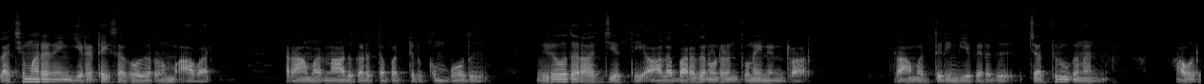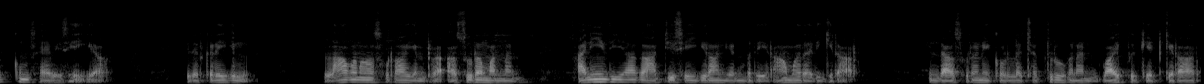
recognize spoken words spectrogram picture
லட்சுமணனின் இரட்டை சகோதரனும் ஆவார். ராமர் நாடு கடத்தப்பட்டிருக்கும் போது விரோத ராஜ்யத்தை ஆள பரதனுடன் துணை நின்றார். ராமர் திரும்பிய பிறகு சத்ருகனன் அவருக்கும் சேவை செய்கிறார். இதற்கிடையில் லாவணாசுரா என்ற அசுர மன்னன் அநீதியாக ஆட்சி செய்கிறான் என்பதை ராமர் அறிகிறார். இந்த அசுரனை கொல்ல சத்ருகனன் வாய்ப்பு கேட்கிறார்.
